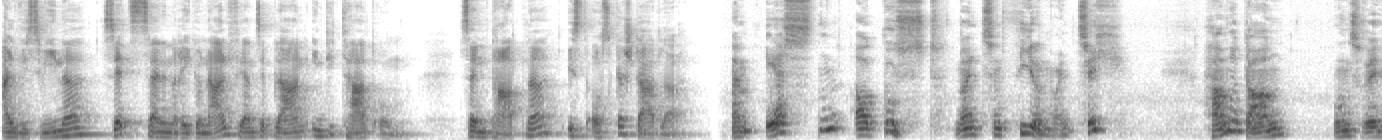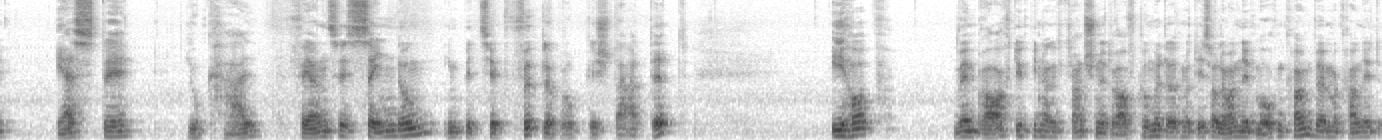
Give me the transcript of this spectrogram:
Alvis Wiener setzt seinen Regionalfernsehplan in die Tat um. Sein Partner ist Oskar Stadler. Am 1. August 1994 haben wir dann unsere erste Lokalfernsehsendung im Bezirk Vöcklerbruck gestartet. Ich habe, wenn braucht, ich bin eigentlich ganz schnell draufgekommen, dass man das allein nicht machen kann, weil man kann nicht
